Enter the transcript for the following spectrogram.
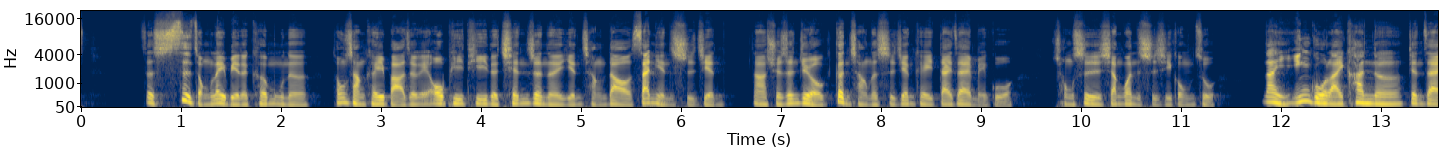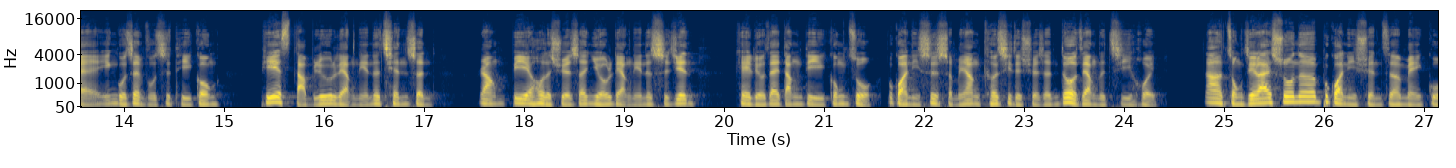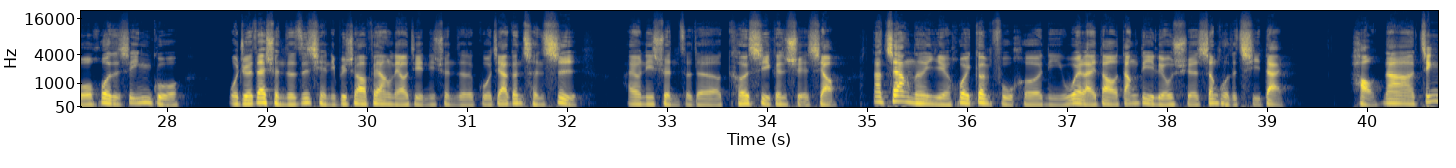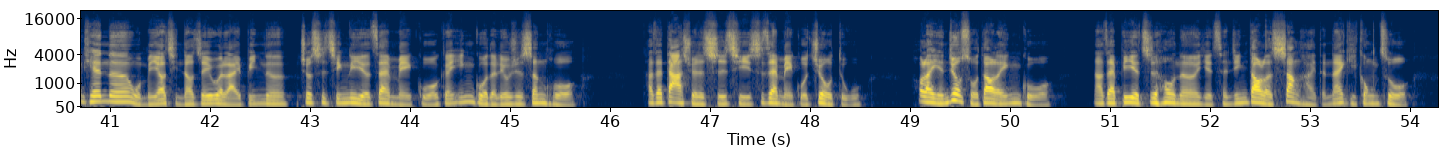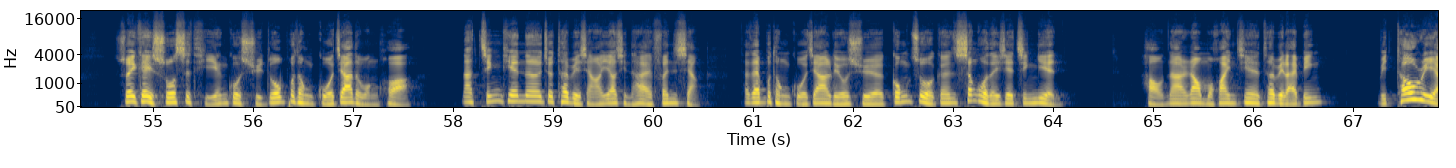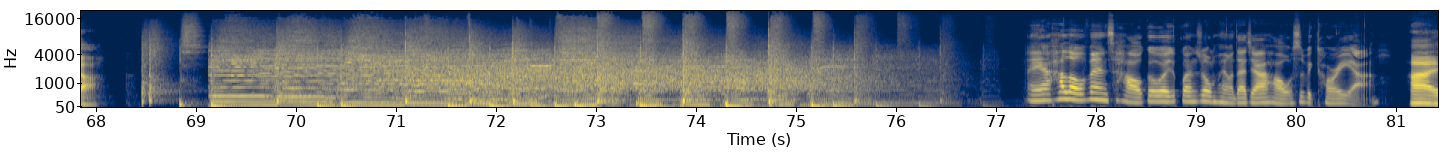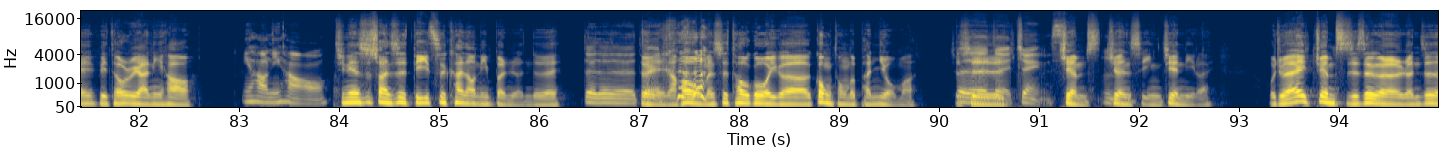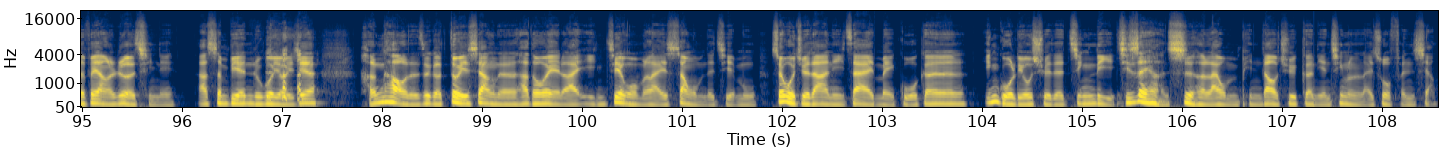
这四种类别的科目呢。通常可以把这个 OPT 的签证呢延长到三年的时间，那学生就有更长的时间可以待在美国从事相关的实习工作。那以英国来看呢，现在英国政府是提供 PSW 两年的签证，让毕业后的学生有两年的时间可以留在当地工作。不管你是什么样科系的学生，都有这样的机会。那总结来说呢，不管你选择美国或者是英国，我觉得在选择之前，你必须要非常了解你选择的国家跟城市。还有你选择的科系跟学校，那这样呢也会更符合你未来到当地留学生活的期待。好，那今天呢，我们邀请到这一位来宾呢，就是经历了在美国跟英国的留学生活。他在大学的时期是在美国就读，后来研究所到了英国。那在毕业之后呢，也曾经到了上海的 Nike 工作，所以可以说是体验过许多不同国家的文化。那今天呢，就特别想要邀请他来分享。他在不同国家留学、工作跟生活的一些经验。好，那让我们欢迎今天的特别来宾，Victoria。哎呀，Hello fans，好，各位观众朋友，大家好，我是 Victoria。Hi，Victoria，你好。你好，你好。今天是算是第一次看到你本人，对不对？对对对对。然后我们是透过一个共同的朋友嘛，就是 James，James，James 引荐你来。我觉得哎，James 这个人真的非常热情呢。他身边如果有一些 很好的这个对象呢，他都会来引荐我们来上我们的节目。所以我觉得啊，你在美国跟英国留学的经历，其实也很适合来我们频道去跟年轻人来做分享。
